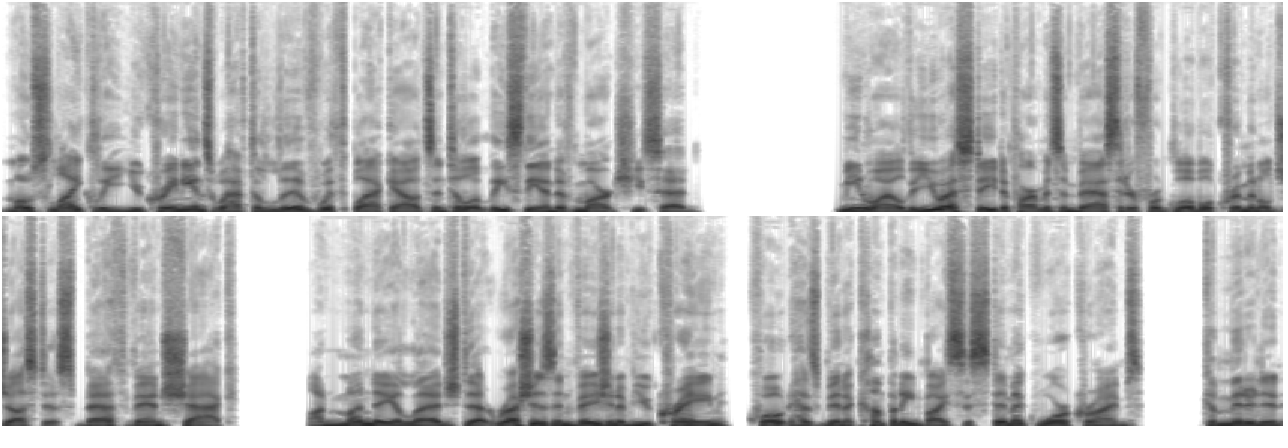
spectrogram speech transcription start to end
Most likely, Ukrainians will have to live with blackouts until at least the end of March, he said. Meanwhile, the U.S. State Department's ambassador for global criminal justice, Beth Van Schaack, on Monday alleged that Russia's invasion of Ukraine, quote, has been accompanied by systemic war crimes committed in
